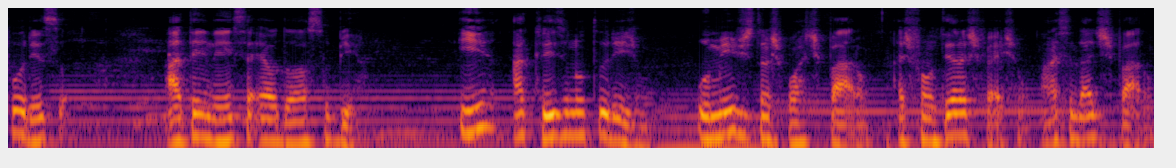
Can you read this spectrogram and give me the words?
por isso a tendência é o dólar subir e a crise no turismo. Os meios de transporte param, as fronteiras fecham, as cidades param,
